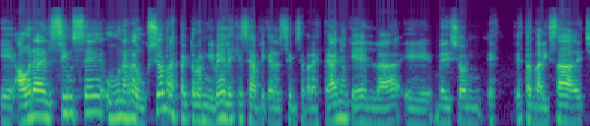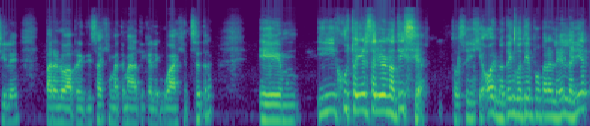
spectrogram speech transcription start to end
eh, ahora el CIMSE hubo una reducción respecto a los niveles que se aplican al CIMSE para este año, que es la eh, medición estandarizada de Chile para los aprendizajes, matemática, lenguaje, etc. Em, y justo ayer salió una noticia Entonces dije, hoy no tengo tiempo para leerla ayer,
